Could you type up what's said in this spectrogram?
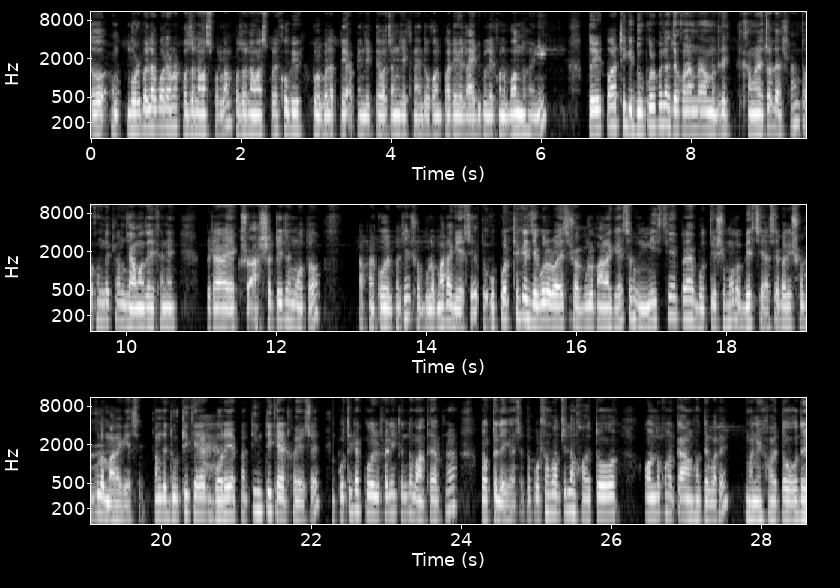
তো ভোরবেলা পরে আমরা ফজর নামাজ পড়লাম। ফজর নামাজ পরে খুবই ভোরবেলা আপনি দেখতে পাচ্ছেন যে এখানে দোকানপাটে লাইটগুলো এখনও বন্ধ হয়নি। তো এরপর ঠিক দুপুরবেলা যখন আমরা আমাদের খামারে চলে আসলাম, তখন দেখলাম যে আমাদের এখানে প্রায় একশো আটষট্টির মতো আপনার কোয়েল পাখি, সবগুলো মারা গিয়েছে। তো উপর থেকে যেগুলো রয়েছে, সবগুলো মারা গিয়েছে এবং নিচে প্রায় বত্রিশের মতো বেঁচে আছে, বাকি সবগুলো মারা গিয়েছে। আমাদের দুটি ক্যারেট ভরে আপনার তিনটি ক্যারেট হয়েছে। প্রতিটা কোয়েল পাখি কিন্তু মাথায় আপনার রক্ত লেগে আছে তো প্রথম ভাবছিলাম হয়তো অন্য কোনো কারণ হতে পারে মানে হয়তো ওদের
